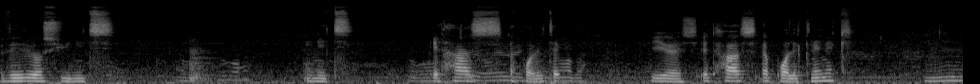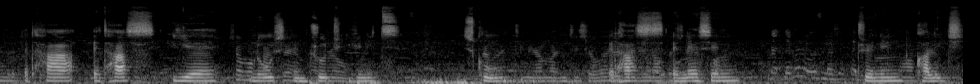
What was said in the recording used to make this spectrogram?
various units in it. It has a polytech. Yes, it has a polyclinic. It ha it has ear, nose, and throat unit school. It has a nursing training college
